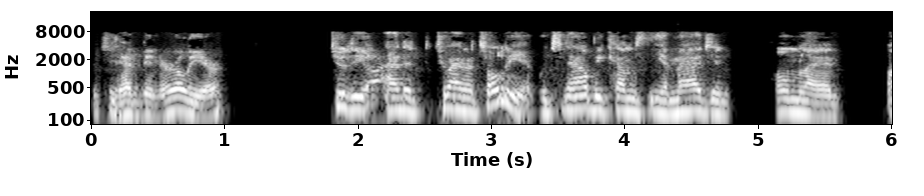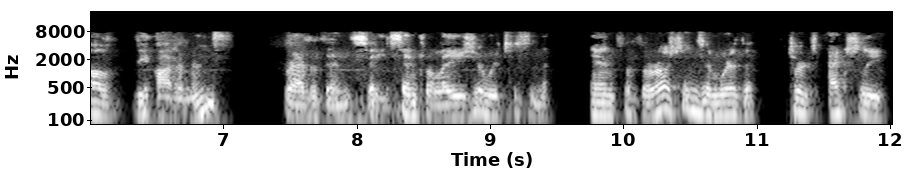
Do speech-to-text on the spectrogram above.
which it had been earlier, to the to Anatolia, which now becomes the imagined homeland of the Ottomans, rather than say Central Asia, which is in the hands of the Russians and where the Turks actually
